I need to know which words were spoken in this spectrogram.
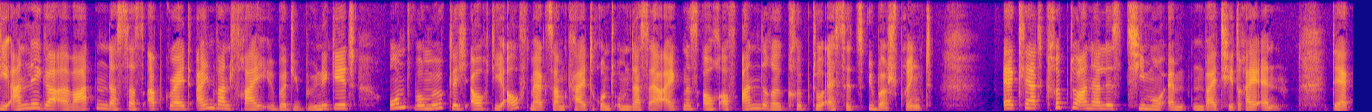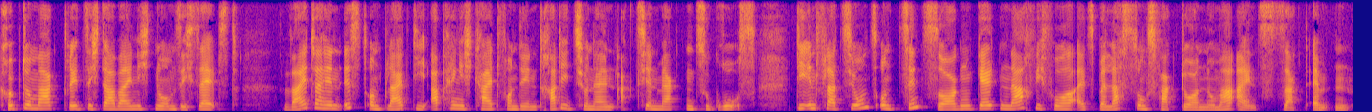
Die Anleger erwarten, dass das Upgrade einwandfrei über die Bühne geht und womöglich auch die Aufmerksamkeit rund um das Ereignis auch auf andere Kryptoassets überspringt. Erklärt Kryptoanalyst Timo Emden bei T3N. Der Kryptomarkt dreht sich dabei nicht nur um sich selbst. Weiterhin ist und bleibt die Abhängigkeit von den traditionellen Aktienmärkten zu groß. Die Inflations- und Zinssorgen gelten nach wie vor als Belastungsfaktor Nummer eins, sagt Emden.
